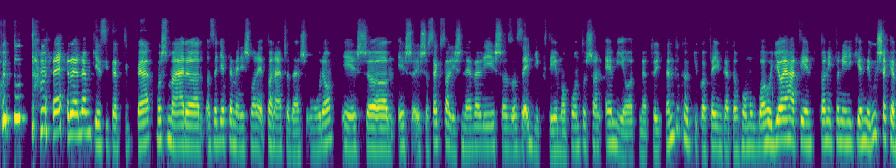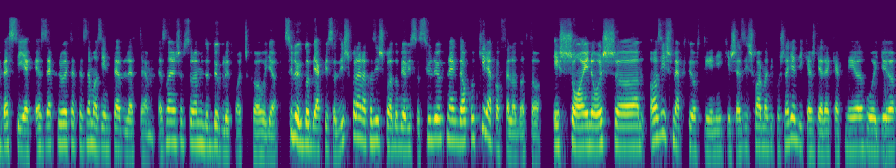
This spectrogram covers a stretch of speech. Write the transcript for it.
hogy tudtam, erre nem készítettük fel. Most már az egyetemen is van egy tanácsadás óra, és, és, és a szexuális nevelés az az egyik téma pontosan emiatt, mert hogy nem tudhatjuk a fejünket a homokba, hogy jaj, hát én tanítanéniként még úgy se kell beszéljek ezekről, tehát ez nem az én területem. Ez nagyon sokszor olyan, mint a döglött macska, hogy a szülők dobják vissza az iskolának, az iskola dobja vissza a szülőknek, de akkor kinek a feladata? És sajnos az is megtörténik, és ez is harmadikos, negyedikes gyerekeknél, hogy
